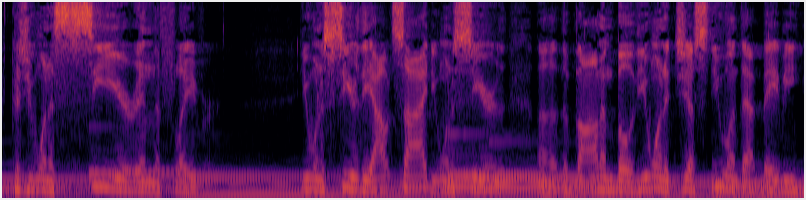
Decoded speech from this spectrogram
because you want to sear in the flavor. You want to sear the outside. You want to sear uh, the bottom, both. You want to just, you want that baby,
